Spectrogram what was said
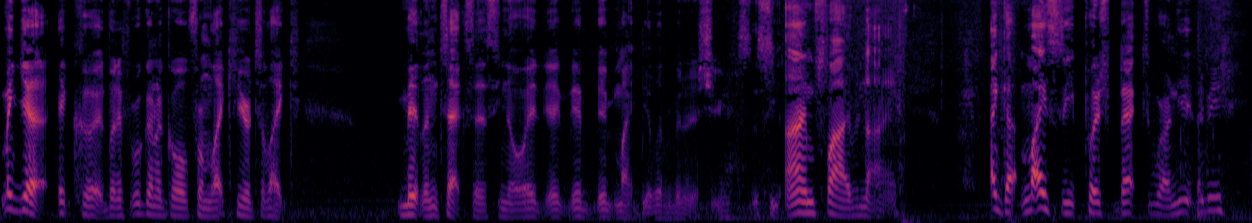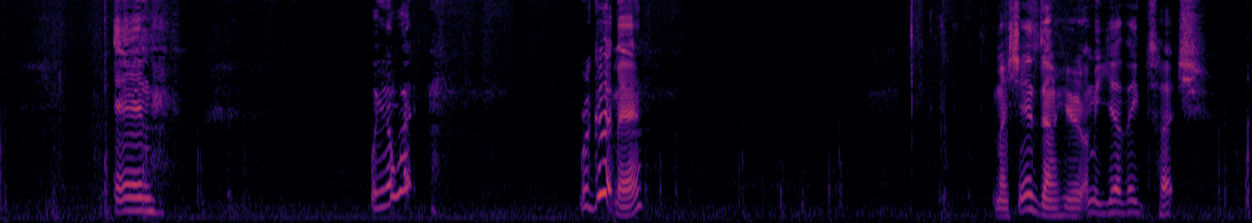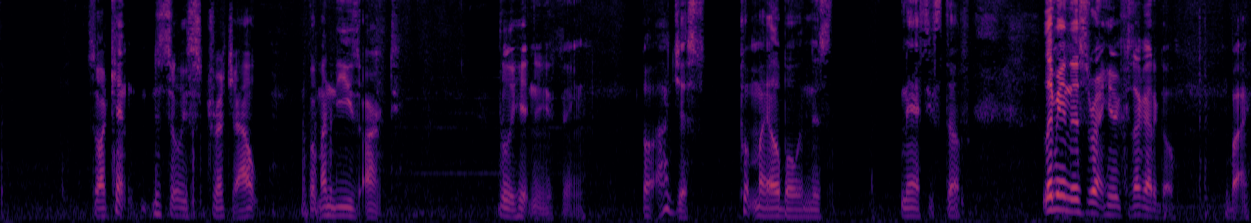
I mean, yeah, it could, but if we're gonna go from like here to like Midland, Texas, you know, it, it, it, it might be a little bit of an issue. So, see, I'm 5'9". I got my seat pushed back to where I need it to be. And, well, you know what? We're good, man. My shins down here, I mean, yeah, they touch. So I can't necessarily stretch out, but my knees aren't really hitting anything. But I just put my elbow in this nasty stuff. Let me in this right here because I got to go. Bye.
